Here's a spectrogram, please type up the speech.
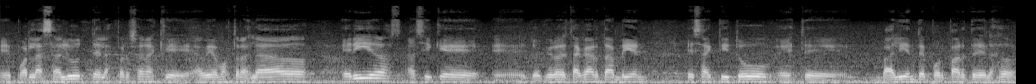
eh, por la salud de las personas que habíamos trasladado heridos, así que eh, yo quiero destacar también esa actitud este, valiente por parte de las dos.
